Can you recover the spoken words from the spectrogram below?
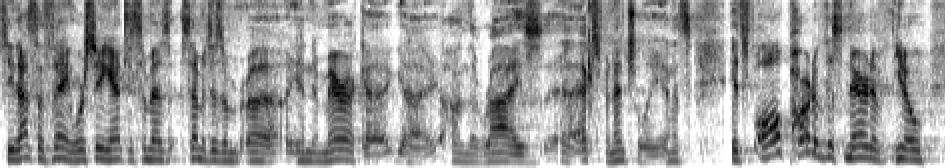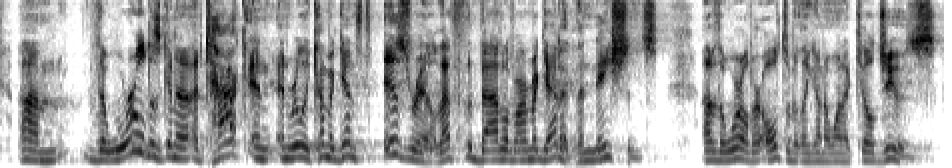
See, that's the thing. We're seeing anti Semitism uh, in America uh, on the rise uh, exponentially. And it's, it's all part of this narrative. You know, um, the world is going to attack and, and really come against Israel. That's the battle of Armageddon, the nations. of the world are ultimately going to want to kill Jews.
